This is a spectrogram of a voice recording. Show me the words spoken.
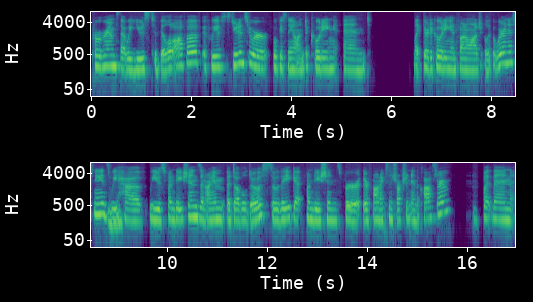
programs that we use to build off of. If we have students who are focusing on decoding and like their decoding and phonological like awareness needs, we Mhm. have we use Fundations and I am a double dose, so they get Fundations for their phonics instruction in the classroom. But then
